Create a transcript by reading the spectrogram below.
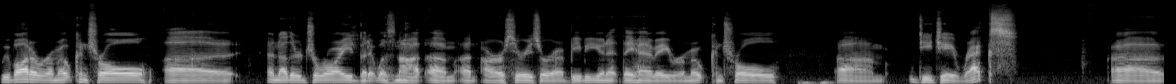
we bought a remote control uh another droid, but it was not um an R series or a BB unit. They have a remote control um DJ Rex. Uh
